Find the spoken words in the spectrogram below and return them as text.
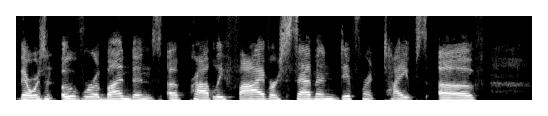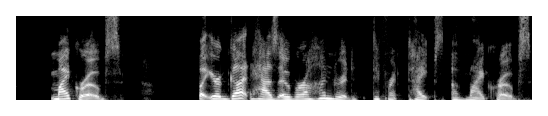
there was an overabundance of probably five or seven different types of microbes but your gut has over a hundred different types of microbes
